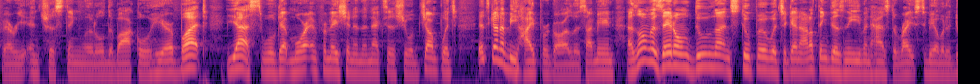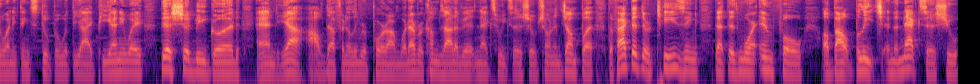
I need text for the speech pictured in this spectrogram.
very interesting little debacle here. But yes, we'll get more information in the next issue of Jump, which it's going to be hype regardless. I mean, as long as they don't do nothing stupid, which again, I don't think Disney even has the rights to be able to do anything stupid with the IP anyway, this should be good. And yeah, I'll definitely report on whatever comes out of it next week's issue of Shonen Jump. But the fact that they're teasing that there's more info about Bleach in the next issue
